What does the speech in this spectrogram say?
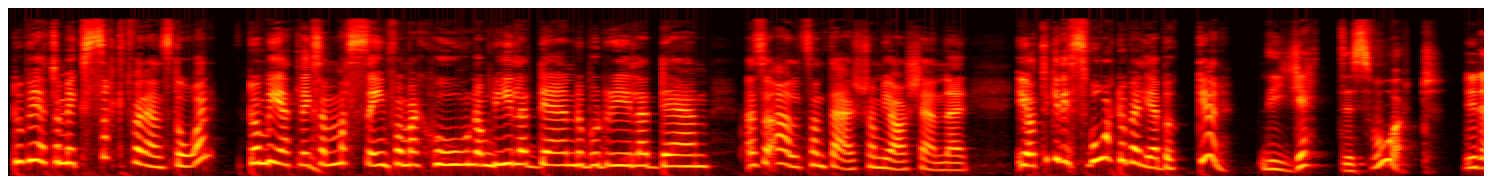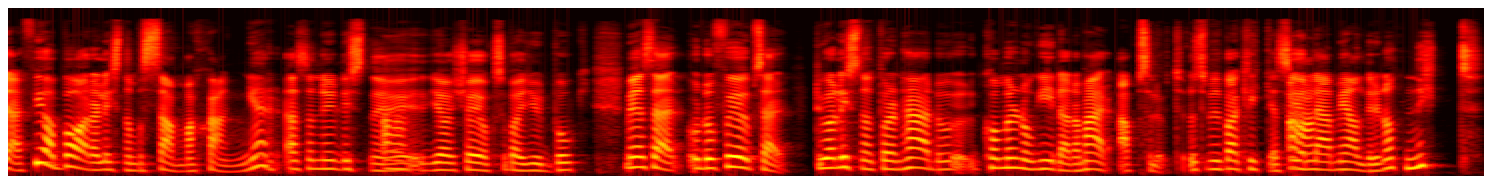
då vet de exakt vad den står. De vet liksom massa information. Om du gillar den, då borde du gilla den. Alltså allt sånt där som jag känner. Jag tycker det är svårt att välja böcker. Det är jättesvårt. Det är därför jag bara lyssnar på samma genre. Alltså nu lyssnar jag, jag kör ju också bara ljudbok. Men jag så här, och då får jag upp så här, du har lyssnat på den här, då kommer du nog gilla de här, absolut. Och så bara klicka, så Ja. jag lär mig aldrig något nytt.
